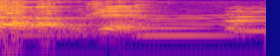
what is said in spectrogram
じゃ、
